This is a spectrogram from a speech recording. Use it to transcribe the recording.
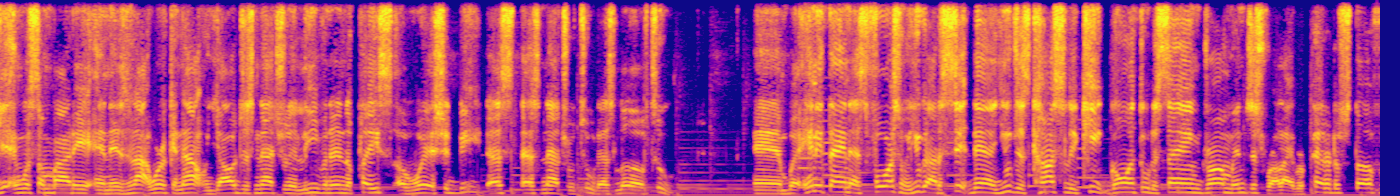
getting with somebody and it's not working out, and y'all just naturally leaving it in the place of where it should be. That's that's natural too. That's love too. And but anything that's forced, when you got to sit there and you just constantly keep going through the same drama and just like repetitive stuff,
